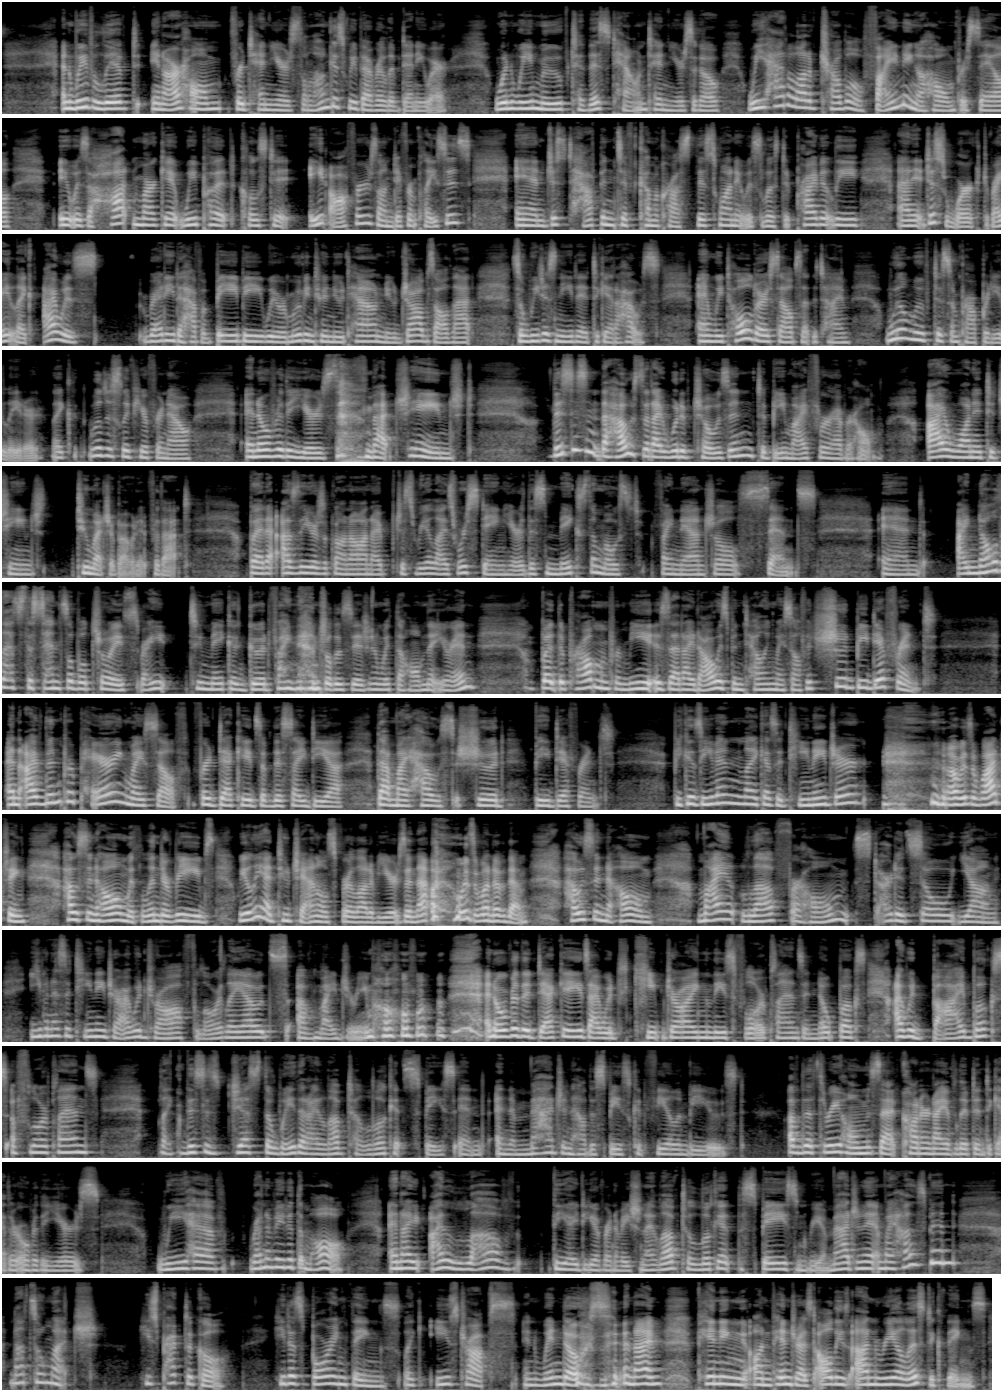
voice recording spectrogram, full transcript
And we've lived in our home for 10 years, the longest we've ever lived anywhere. When we moved to this town 10 years ago, we had a lot of trouble finding a home for sale. It was a hot market. We put close to eight offers on different places and just happened to come across this one. It was listed privately and it just worked, right? Like I was ready to have a baby. We were moving to a new town, new jobs, all that. So we just needed to get a house. And we told ourselves at the time, we'll move to some property later. Like, we'll just live here for now. And over the years, that changed. This isn't the house that I would have chosen to be my forever home. I wanted to change too much about it for that. But as the years have gone on, I've just realized we're staying here. This makes the most financial sense. And I know that's the sensible choice, right? To make a good financial decision with the home that you're in. But the problem for me is that I'd always been telling myself it should be different. And I've been preparing myself for decades of this idea that my house should be different because even like as a teenager, I was watching House and Home with Linda Reeves. We only had two channels for a lot of years, and that was one of them. House and Home. My love for home started so young. Even as a teenager, I would draw floor layouts of my dream home. and over the decades, I would keep drawing these floor plans in notebooks. I would buy books of floor plans like this is just the way that I love to look at space and and imagine how the space could feel and be used. Of the three homes that Connor and I have lived in together over the years, we have renovated them all. And I I love the idea of renovation. I love to look at the space and reimagine it. And my husband, not so much. He's practical. He does boring things like eavestroughs in windows, and I'm pinning on Pinterest all these unrealistic things.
